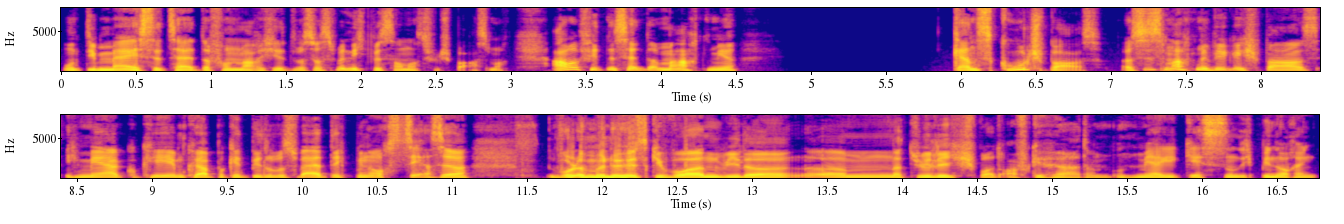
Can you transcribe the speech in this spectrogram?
Und die meiste Zeit davon mache ich etwas, was mir nicht besonders viel Spaß macht. Aber Fitnesscenter macht mir ganz gut Spaß. Also es macht mir wirklich Spaß. Ich merke, okay, im Körper geht ein bisschen was weiter. Ich bin auch sehr, sehr voluminös geworden wieder. Ähm, natürlich Sport aufgehört und, und mehr gegessen und ich bin auch ein,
